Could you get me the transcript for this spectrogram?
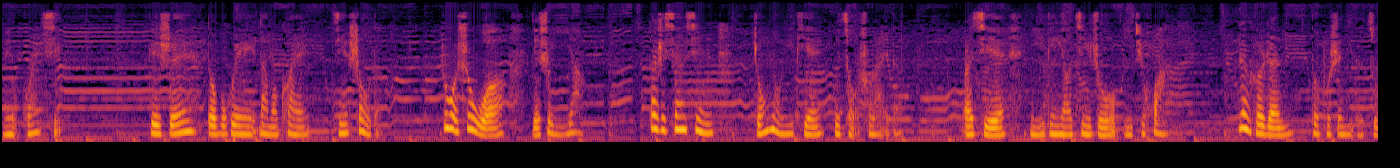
没有关系，给谁都不会那么快。接受的，如果是我，也是一样。但是相信，总有一天会走出来的。而且你一定要记住一句话：任何人都不是你的主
